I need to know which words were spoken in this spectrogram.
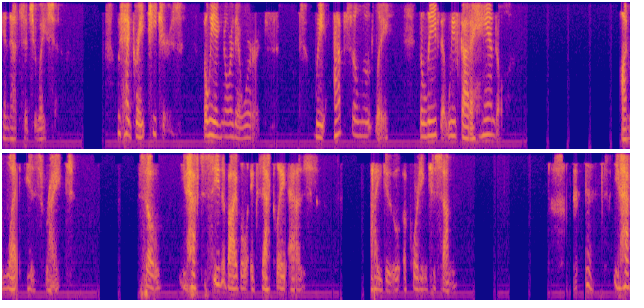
in that situation. We've had great teachers, but we ignore their words. We absolutely believe that we've got a handle on what is right. So you have to see the Bible exactly as I do, according to some. you have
